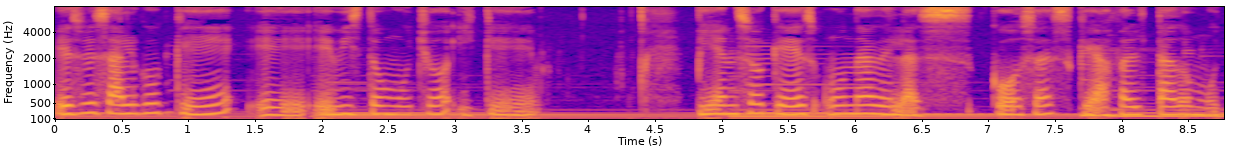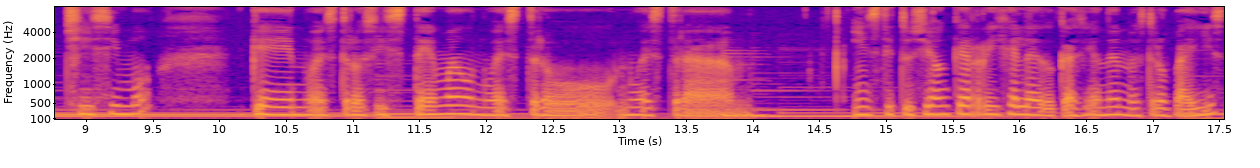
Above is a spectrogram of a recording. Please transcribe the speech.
Eso es algo que eh, he visto mucho y que pienso que es una de las cosas que ha faltado muchísimo que nuestro sistema o nuestro, nuestra institución que rige la educación en nuestro país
